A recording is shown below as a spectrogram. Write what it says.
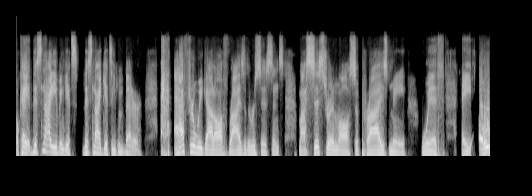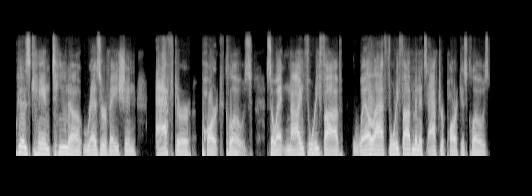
okay, this night even gets this night gets even better. After we got off Rise of the Resistance, my sister-in-law surprised me with a Oga's Cantina reservation after park close. So at 9:45, well at 45 minutes after park is closed,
